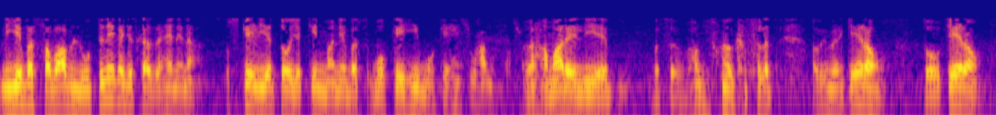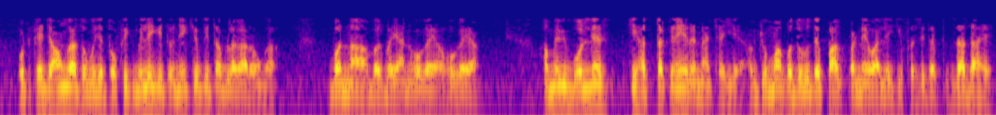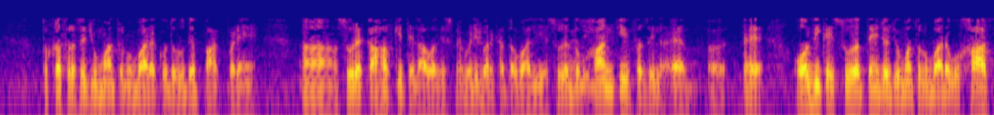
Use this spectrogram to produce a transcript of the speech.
یہ بس ثواب لوٹنے کا جس کا ذہن ہے نا اس کے لیے تو یقین مانے بس موقع ہی موقع ہیں۔ اگر ہمارے لیے بس ہم غفلت ابھی میں کہہ رہا ہوں تو کہہ رہا ہوں اٹھ کے جاؤں گا تو مجھے توفیق ملے گی تو نیکیوں کی طرف لگا رہوں گا۔ ورنہ بس بیان ہو گیا ہو گیا۔ ہمیں بھی بولنے کی حد تک نہیں رہنا چاہیے۔ اب جمعہ کو درود پاک پڑھنے والے کی فضیلت زیادہ ہے۔ تو کثرت سے جمعہ تو مبارک کو درود پاک پڑھیں۔ سورہ کہف کی تلاوت اس میں بڑی برکت والی ہے۔ سورہ دخان کی فضیل ہے۔ اور بھی کئی صورتیں ہیں جو جمعہ المبارک کو خاص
